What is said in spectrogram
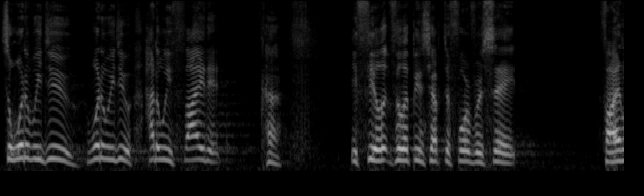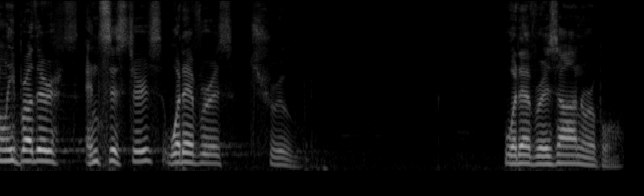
So, what do we do? What do we do? How do we fight it? You feel it, Philippians chapter 4, verse 8. Finally, brothers and sisters, whatever is true, whatever is honorable,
